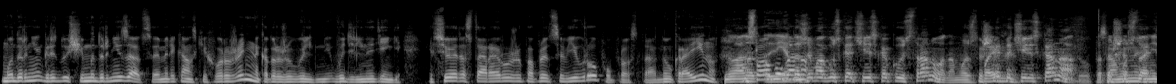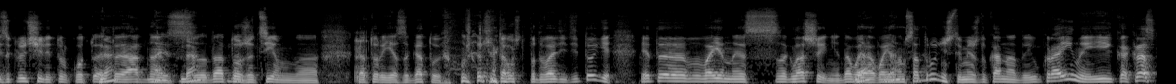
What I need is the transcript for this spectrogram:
модерни... грядущей модернизацией американских вооружений, на которые уже выделены деньги, и все это старое оружие попрется в Европу просто, а на Украину. Ну, оно, слава я богу, даже оно... могу сказать, через какую страну она может Совершенно... поехать, через Канаду, потому Совершенно... что они заключили только вот да? это одна из да? Да, да. тоже тем, э, которые я заготовил для того, чтобы подводить итоги. Это военное соглашение, да, да, о военном да, сотрудничестве между Канадой и Украиной. И как раз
